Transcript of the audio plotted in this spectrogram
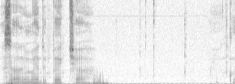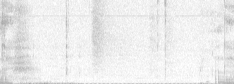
Let's animate the picture. Click. Okay.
